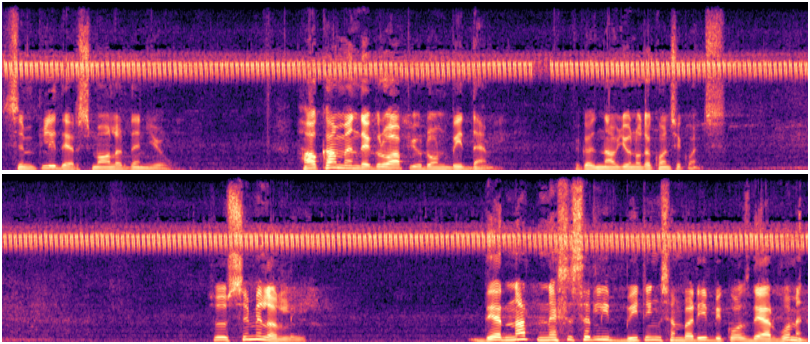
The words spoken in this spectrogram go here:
Simply they're smaller than you. How come when they grow up you don't beat them? Because now you know the consequence. So similarly, they're not necessarily beating somebody because they are women.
